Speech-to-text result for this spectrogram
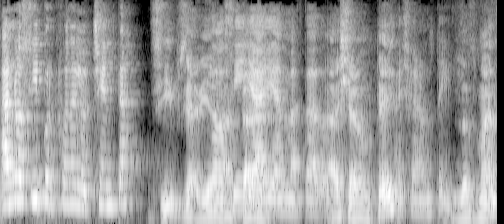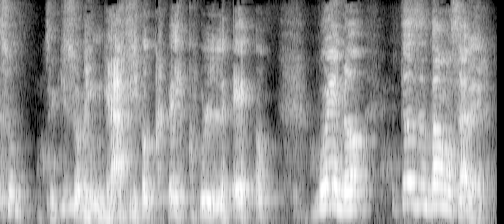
ah, no, sí, porque fue en el 80. Sí, pues ya habían matado. No, sí, ya habían matado. A Sharon Tate. A Sharon Tate. Los Manson. Se quiso vengar, yo creo, el culeo. Bueno, entonces vamos a ver.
